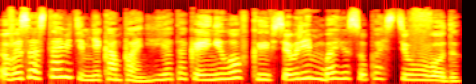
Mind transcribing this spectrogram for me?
вы составите мне компанию? Я такая неловкая и все время боюсь упасть в воду.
